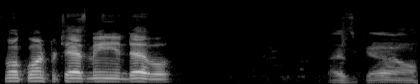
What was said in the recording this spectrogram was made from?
Smoke one for Tasmanian Devil. Let's go.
